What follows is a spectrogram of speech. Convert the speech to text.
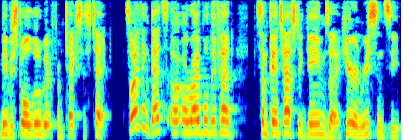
maybe stole a little bit from Texas Tech. So I think that's a, a rival. They've had some fantastic games uh, here in recency.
